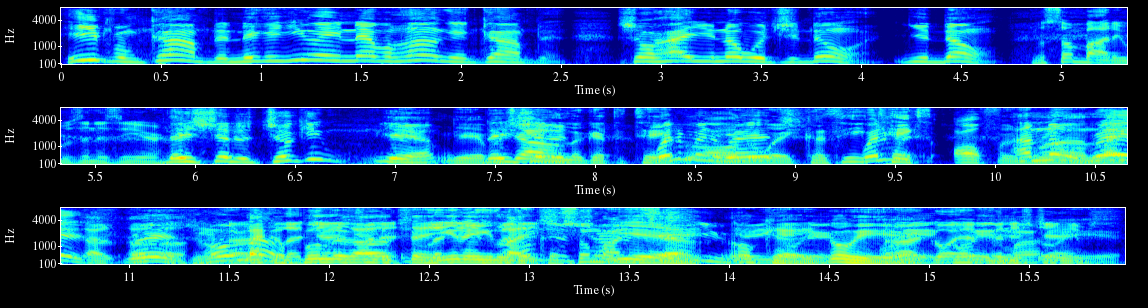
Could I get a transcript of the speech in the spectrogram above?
He from Compton, nigga. You ain't never hung in Compton. So how you know what you're doing? You don't. Well, somebody was in his ear. They should have took him. Yeah. Yeah, they but y'all shoulda- look at the tape Wait a minute, all the Reg. way because he Wait takes off and I know, run Reg, like a, Reg, a, a, hold like up. a bullet out of finish. thing. It ain't like. Somebody yeah. you. Okay, go ahead. All right, go ahead, finish, James. ahead.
